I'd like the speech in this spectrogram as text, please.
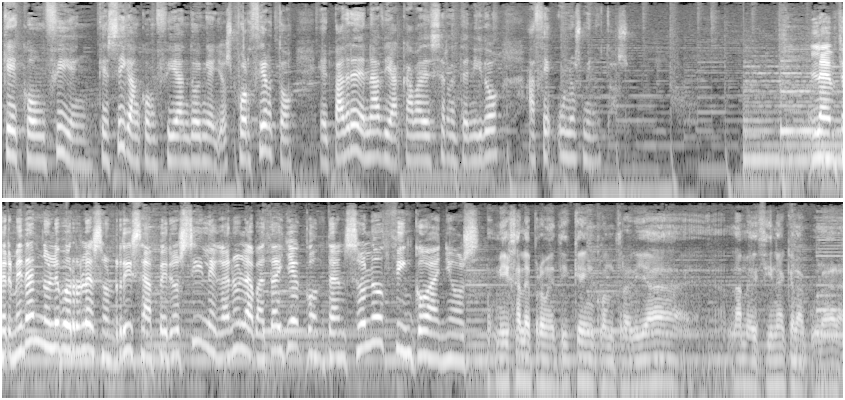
que confíen, que sigan confiando en ellos. Por cierto, el padre de Nadia acaba de ser retenido hace unos minutos. La enfermedad no le borró la sonrisa, pero sí le ganó la batalla con tan solo cinco años. Mi hija le prometí que encontraría la medicina que la curara.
